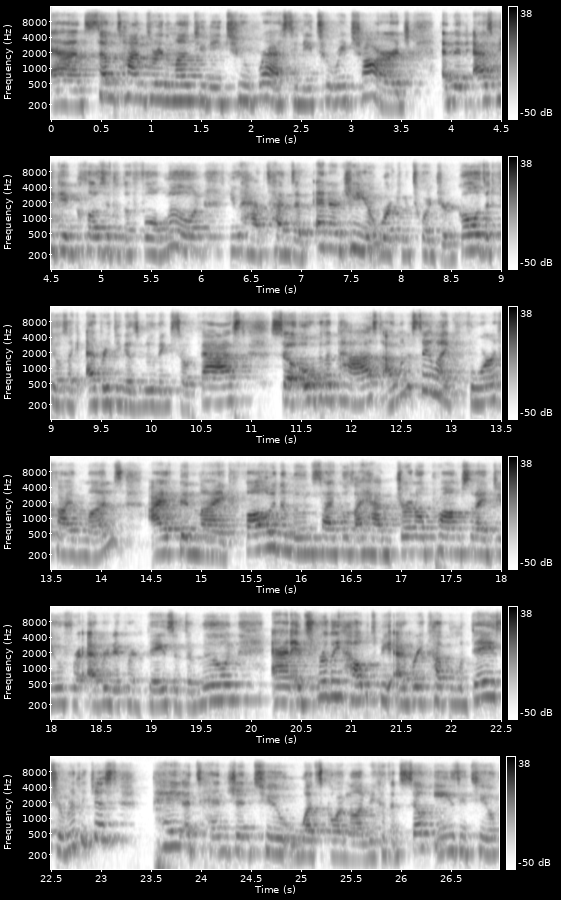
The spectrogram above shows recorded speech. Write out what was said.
And sometimes during the month you need to rest. You need to recharge. And then as we get closer to the full moon you have tons of energy. You're working towards your goals. It feels like everything is moving so fast. So over the past i want to say like four or five months months, I've been like following the moon cycles. I have journal prompts that I do for every different phase of the moon. And it's really helped me every couple of days to really just pay attention to what's going on because it's so easy to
